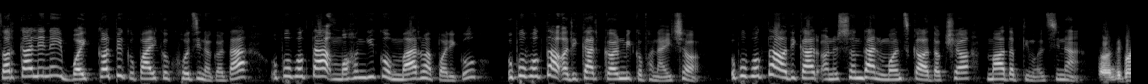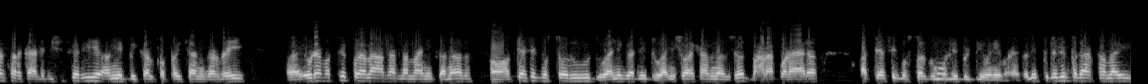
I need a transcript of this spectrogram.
सरकारले नै वैकल्पिक उपायको खोजी नगर्दा उपभोक्ता महँगीको मारमा परेको उपभोक्ता अधिकार कर्मीको भनाइ छ। उपभोक्ता अधिकार अनुसन्धान मञ्चका अध्यक्ष माधव तिमल सिन्हा। नेपाल सरकारले विशेष गरी अन्य विकल्प पहिचान गर्दै एउटा मात्रै कुरालाई आधार नमानिकन अत्यावश्यक वस्तुहरू ढुवानी गर्ने ढुवानी सेवा साधनहरू भाडा बढाएर अत्यावश्यक वस्तुहरूको मूल्य वृद्धि हुने भएकोले पेट्रोलियम पदार्थलाई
